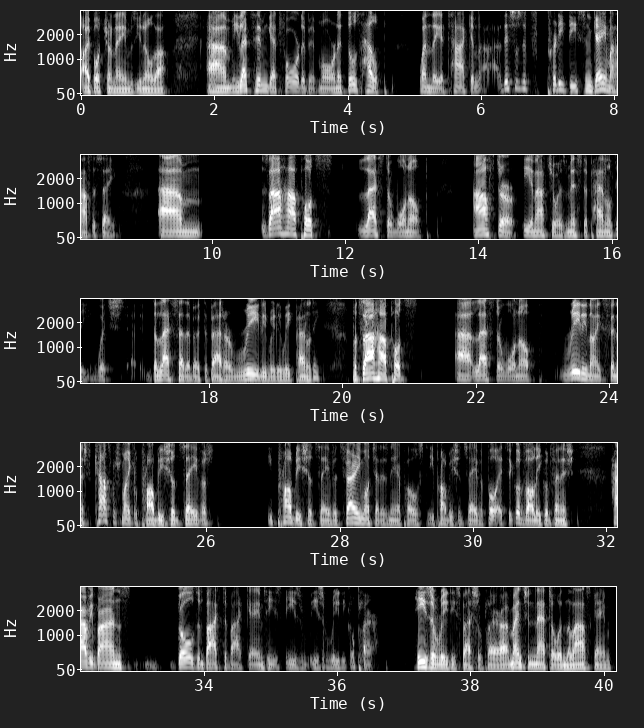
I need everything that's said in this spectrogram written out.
I butcher names, you know that. Um, he lets him get forward a bit more, and it does help when they attack. And uh, this was a pretty decent game, I have to say. Um, Zaha puts Leicester one up, after Iheanacho has missed a penalty, which uh, the less said about the better, really, really weak penalty. But Zaha puts uh, Leicester one up. Really nice finish. Kasper Schmeichel probably should save it. He probably should save it. It's very much at his near post. He probably should save it, but it's a good volley, good finish. Harvey Barnes goals in back-to-back games. He's he's he's a really good player. He's a really special player. I mentioned Neto in the last game.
